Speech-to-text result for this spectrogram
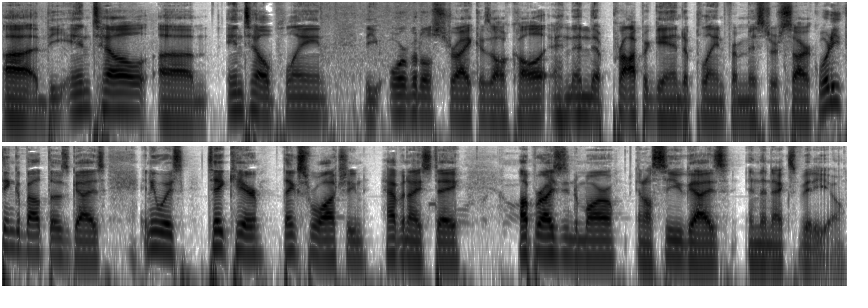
uh, the Intel um, Intel plane, the orbital strike, as I'll call it, and then the propaganda plane from Mr. Sark. What do you think about those guys? Anyways, take care. Thanks for watching. Have a nice day. Uprising tomorrow, and I'll see you guys in the next video.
